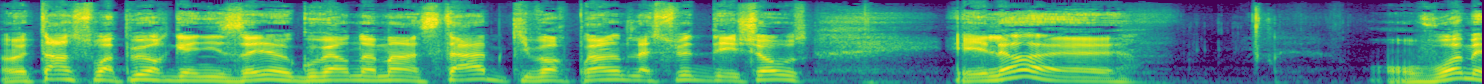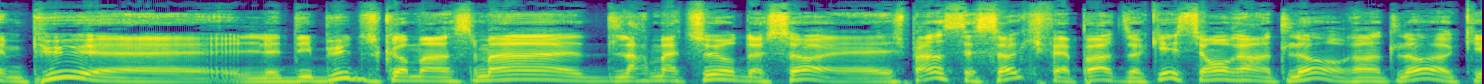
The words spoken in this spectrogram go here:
Un temps soit peu organisé, un gouvernement stable qui va reprendre la suite des choses. Et là, euh, on voit même plus euh, le début du commencement de l'armature de ça. Euh, je pense que c'est ça qui fait peur. Si on rentre là, on rentre là, OK,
